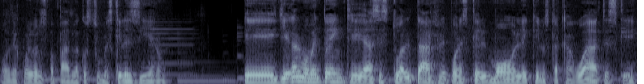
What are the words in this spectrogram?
o de acuerdo a los papás, las costumbres que les dieron. Eh, llega el momento en que haces tu altar, le pones que el mole, que los cacahuates, que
